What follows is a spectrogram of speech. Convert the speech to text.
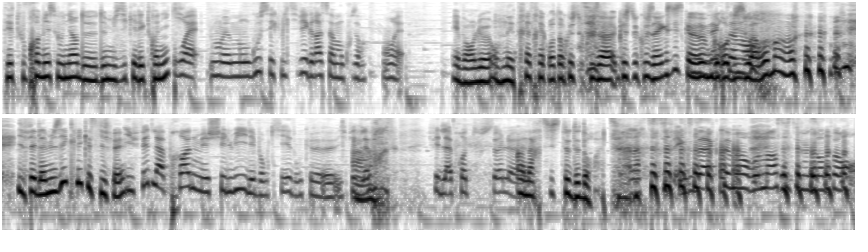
tes tout premiers souvenirs de, de musique électronique? Ouais, mon, goût s'est cultivé grâce à mon cousin, en vrai. Et ben, on, le- on est très très content que ce cousin, que ce cousin existe quand même. Gros bisous à Romain. hein. il fait de la musique, lui Qu'est-ce qu'il fait? Il fait de la prod, mais chez lui, il est banquier, donc euh, il, fait Ah. de la prod, il fait de la prod tout seul. euh, Un artiste de droite. un artiste, exactement. Romain, si tu nous entends.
